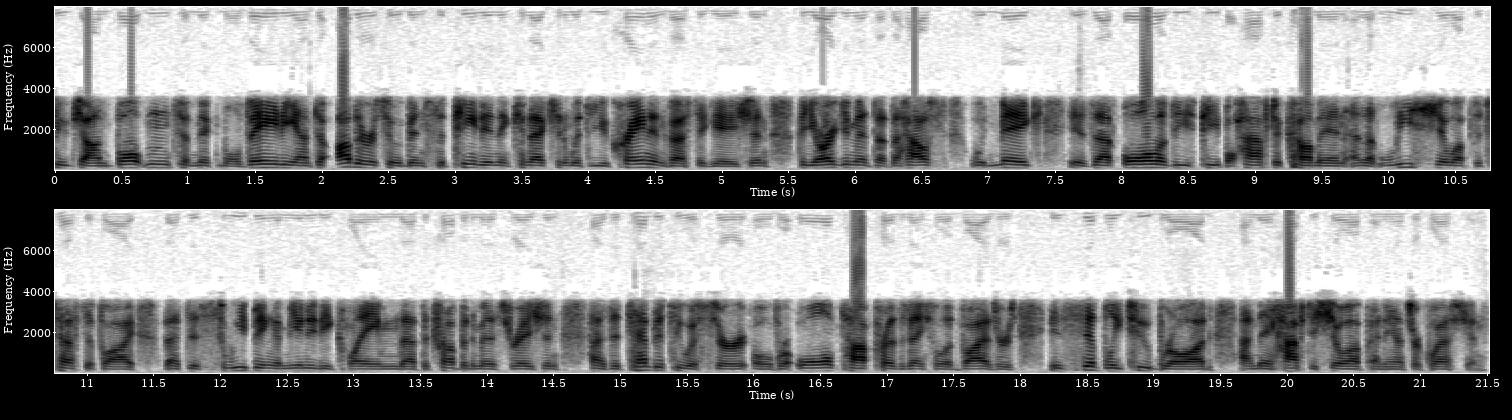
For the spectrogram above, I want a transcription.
to John Bolton, to Mick Mulvaney, and to others who have been subpoenaed in connection with the Ukraine investigation. The argument that the House would make is that all of these people have to come in and at least show up to testify that this sweeping immunity claim that the Trump administration has attempted to assert over all top presidential advisors is simply too broad, and they have to show up and answer questions.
